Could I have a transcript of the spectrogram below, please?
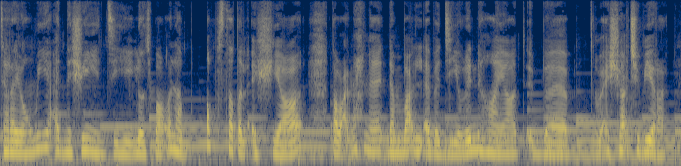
ترى يوميا عندنا شيء ينتهي لو تباعوا لها بأبسط الأشياء. طبعا إحنا ننباع للأبدية وللنهايات بأشياء كبيرة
